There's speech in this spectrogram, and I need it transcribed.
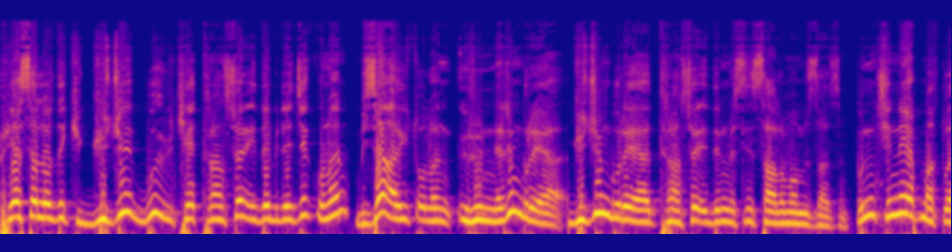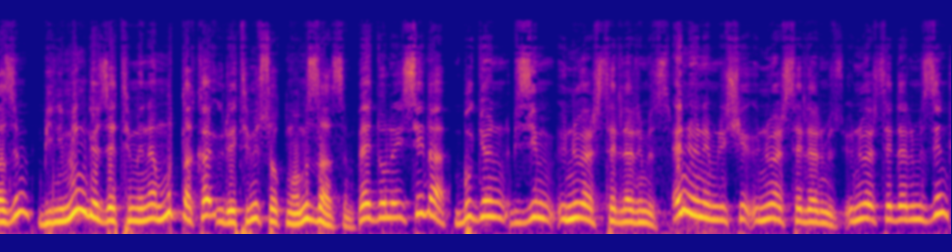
piyasalardaki gücü bu ülkeye transfer edebilecek olan bize ait olan ürünlerin buraya gücün buraya transfer edilmesini sağlamamız lazım. Bunun için ne yapmak lazım? Bilimin gözetimine mutlaka üretimi sokmamız lazım. Ve dolayısıyla bugün bizim üniversitelerimiz en önemli şey üniversitelerimiz. Üniversitelerimizin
